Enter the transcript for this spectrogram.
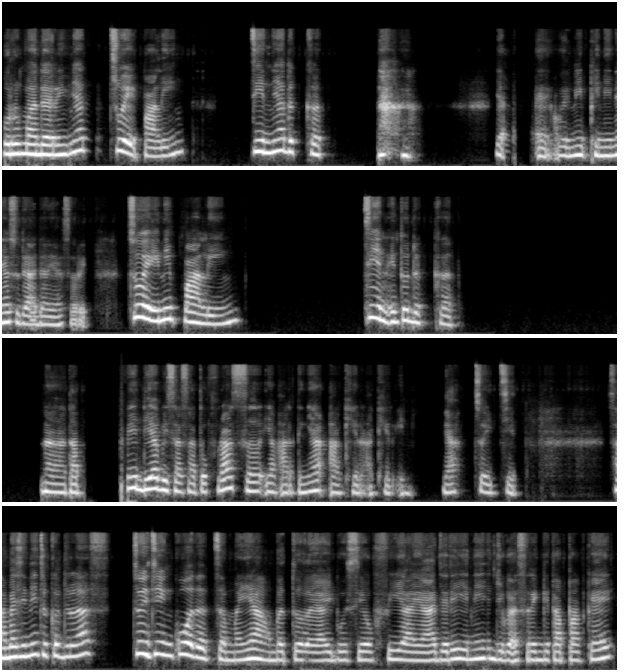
huruf Mandarinnya cuy paling, jinnya deket. Ya, eh, oh ini pininnya sudah ada ya, sorry. Cuy ini paling, jin itu deket. Nah, tapi dia bisa satu frase yang artinya akhir-akhir ini, ya, cuy jin. Sampai sini cukup jelas? 最近过得怎么样? Betul ya, Ibu Sylvia ya. Jadi ini juga sering kita pakai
